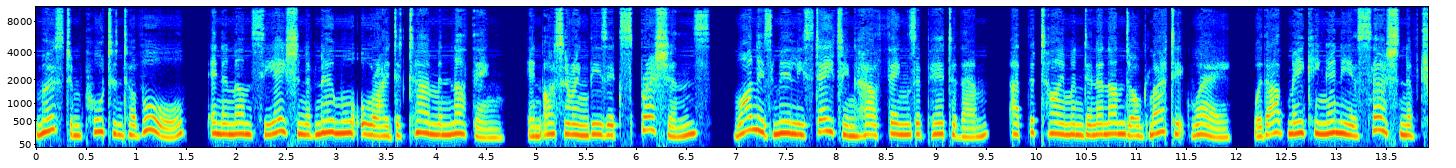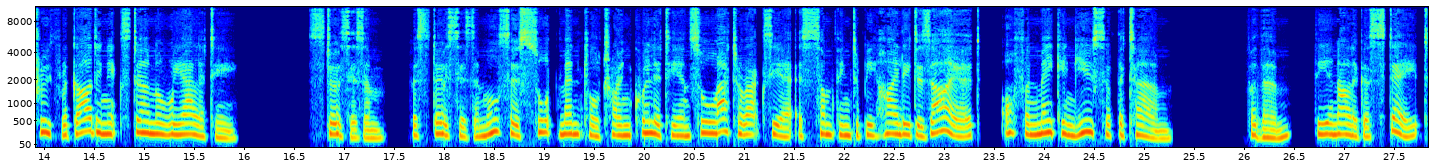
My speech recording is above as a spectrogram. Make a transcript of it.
Most important of all, in enunciation of no more or I determine nothing, in uttering these expressions, one is merely stating how things appear to them, at the time and in an undogmatic way, without making any assertion of truth regarding external reality. Stoicism For Stoicism also sought mental tranquility and saw ataraxia as something to be highly desired, often making use of the term. For them, the analogous state,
